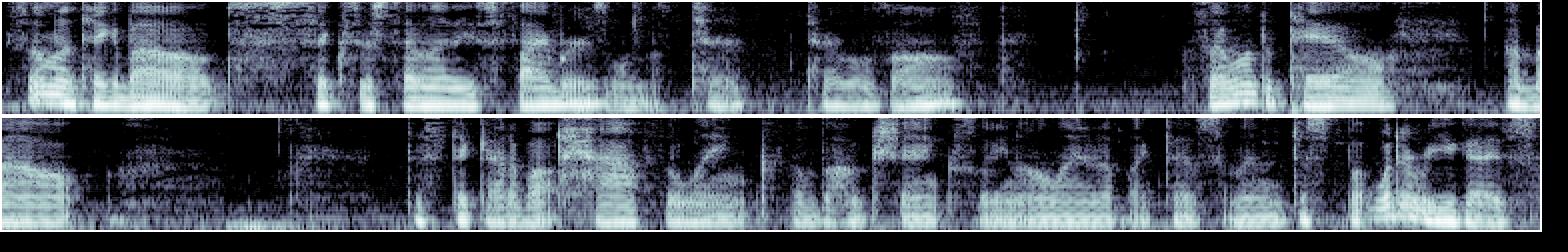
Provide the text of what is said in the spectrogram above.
So I'm going to take about six or seven of these fibers. We'll just tear, tear those off. So I want the tail about to stick out about half the length of the hook shank. So, you know, I'll line it up like this and then just, but whatever you guys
